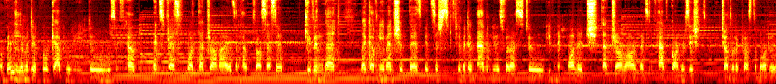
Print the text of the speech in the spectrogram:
a very limited vocabulary to sort of help express what that trauma is and help process it. Given that, like Avani mentioned, there's been such sort of limited avenues for us to even acknowledge that trauma or like sort of have conversations with each other across the border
